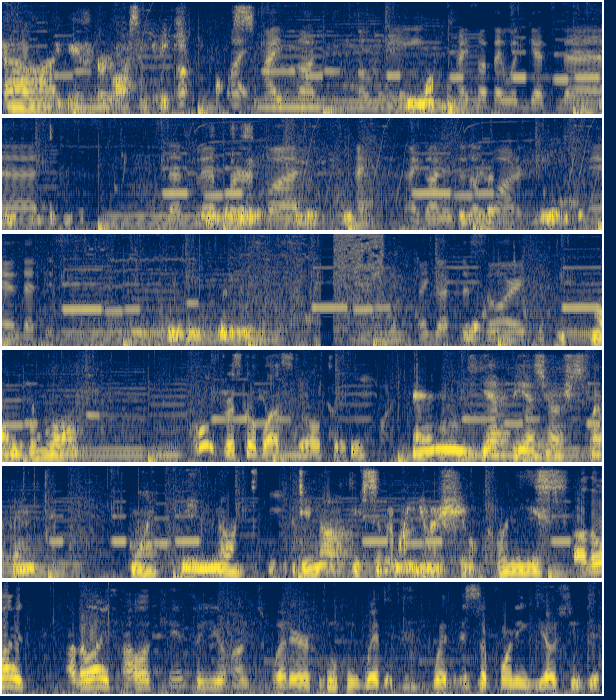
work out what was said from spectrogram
Ah, oh, you're awesome, bitch. Oh, what? I thought, okay, I thought I would get that, that flipper, but I, I got into the water. Man, that is... I got the sword. Oh, Briscoe Blaster, I'll take it. And yep, here's Yoshi's weapon. Why do not, do not disappoint Yoshi, please. Otherwise, otherwise, I will cancel you on Twitter with with disappointing Yoshi. Dude.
